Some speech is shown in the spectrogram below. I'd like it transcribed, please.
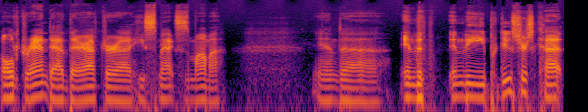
old granddad there after uh, he smacks his mama. And uh, in the in the producer's cut,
